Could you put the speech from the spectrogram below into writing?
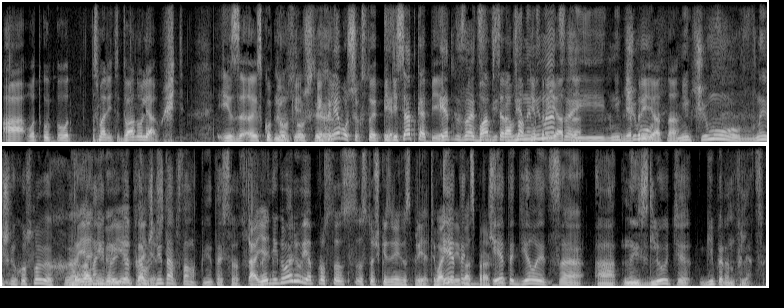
а вот, вот смотрите, два нуля, из, э, из купюрки. Ну, слушайте, и хлебушек стоит 50 э, копеек. Это называется Вам все равно приятно. И ни к, чему, приятно. ни к чему в нынешних условиях да она я не, не придет, потому что не та обстановка, не та ситуация. А я не говорю, я просто с, с точки зрения восприятия. Валерий это, вас спрашивает. Это делается а, на излете гиперинфляции.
